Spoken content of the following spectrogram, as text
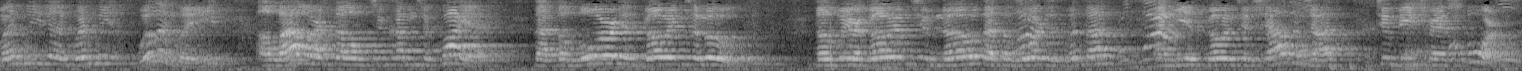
when we, uh, when we willingly allow ourselves to come to quiet, that the Lord is going to move that we are going to know that the Lord is with us and He is going to challenge us to be transformed,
